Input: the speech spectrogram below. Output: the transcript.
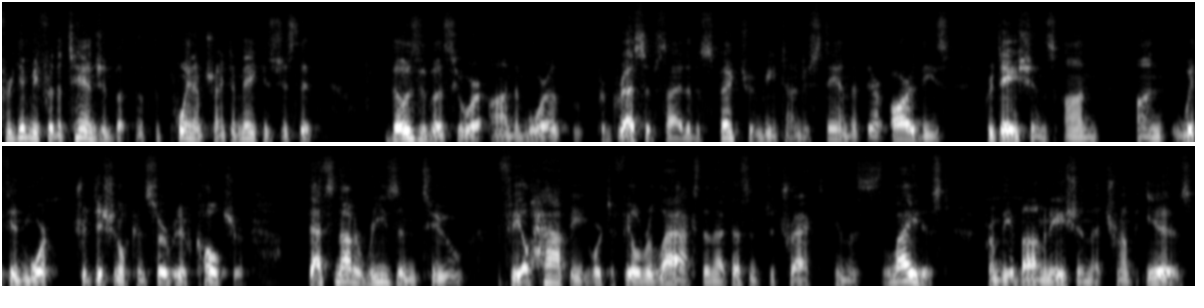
forgive me for the tangent, but the, the point I'm trying to make is just that those of us who are on the more progressive side of the spectrum need to understand that there are these gradations on on within more traditional conservative culture. That's not a reason to feel happy or to feel relaxed, and that doesn't detract in the slightest from the abomination that Trump is.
